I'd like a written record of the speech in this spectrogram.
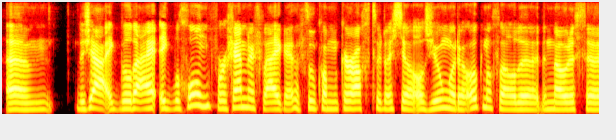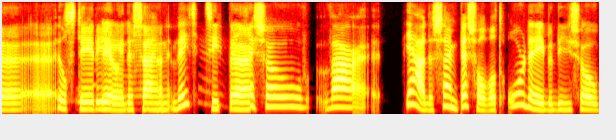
Ehm, dus ja, ik, wilde, ik begon voor gendergelijkheid. En toen kwam ik erachter dat je als jongere ook nog wel de, de nodige eh Veel stereotypen er zijn. Weet je, type. zo waar... Ja, er zijn best wel wat oordelen die zo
